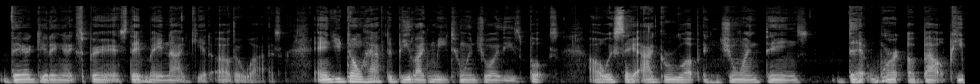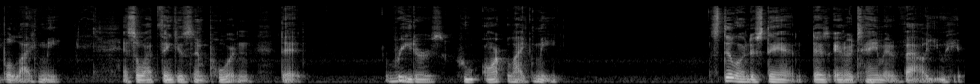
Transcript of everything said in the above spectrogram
they're getting an experience they may not get otherwise. And you don't have to be like me to enjoy these books. I always say I grew up enjoying things that weren't about people like me. And so I think it's important that readers who aren't like me still understand there's entertainment value here.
